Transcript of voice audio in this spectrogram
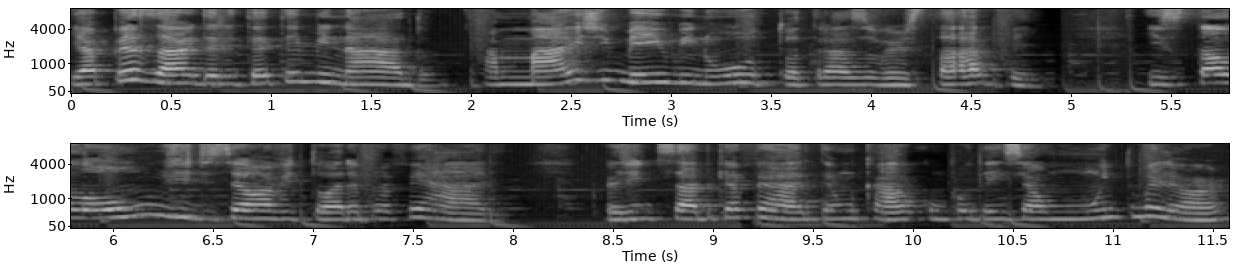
E apesar dele ter terminado a mais de meio minuto atrás do Verstappen, isso está longe de ser uma vitória para a Ferrari. Porque a gente sabe que a Ferrari tem um carro com potencial muito melhor,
